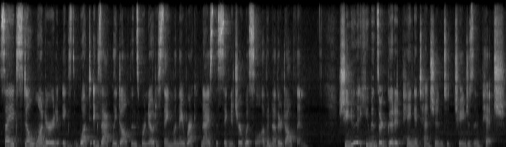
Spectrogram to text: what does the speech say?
Sayigh still wondered ex what exactly dolphins were noticing when they recognized the signature whistle of another dolphin. She knew that humans are good at paying attention to changes in pitch.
